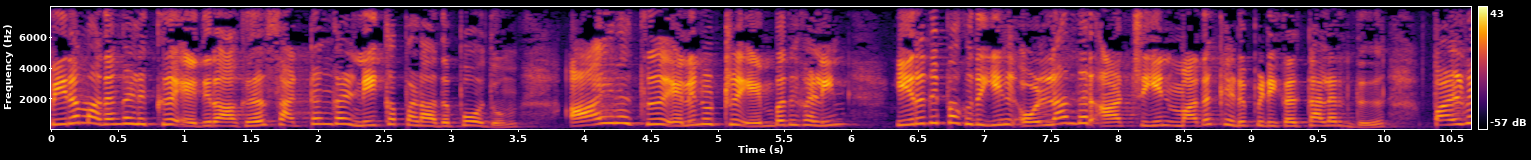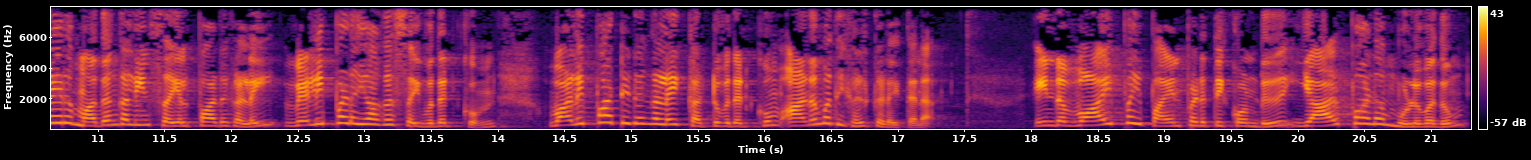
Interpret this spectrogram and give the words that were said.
பிற மதங்களுக்கு எதிராக சட்டங்கள் நீக்கப்படாத போதும் ஆயிரத்து எழுநூற்று எண்பதுகளின் இறுதி பகுதியில் ஒல்லாந்தர் ஆட்சியின் மத கெடுபிடிகள் தளர்ந்து பல்வேறு மதங்களின் செயல்பாடுகளை வெளிப்படையாக செய்வதற்கும் வழிபாட்டிடங்களை கட்டுவதற்கும் அனுமதிகள் கிடைத்தன. இந்த வாய்ப்பை பயன்படுத்திக் கொண்டு யாழ்ப்பாணம் முழுவதும்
